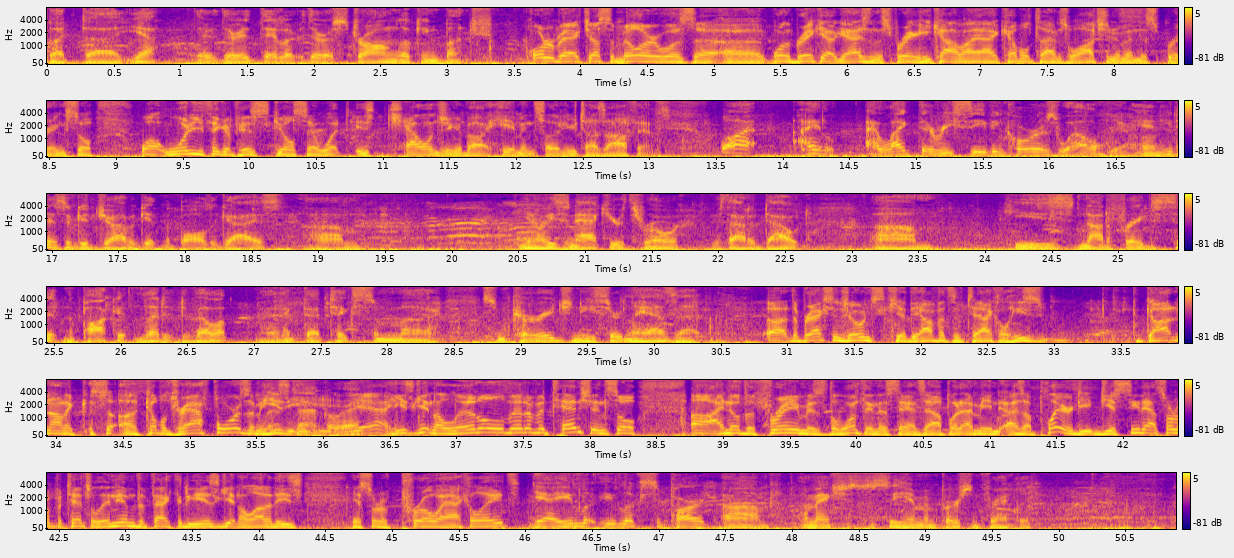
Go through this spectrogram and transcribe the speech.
But uh, yeah, they're they're they're, they're a strong looking bunch. Quarterback Justin Miller was uh, uh, one of the breakout guys in the spring. He caught my eye a couple times watching him in the spring. So, well, what do you think of his skill set? What is challenging about him in Southern Utah's offense? Well, I, I I like their receiving corps as well, Yeah. and he does a good job of getting the ball to guys. Um, you know, he's an accurate thrower without a doubt. Um, he's not afraid to sit in the pocket and let it develop. I think that takes some uh, some courage, and he certainly has that. Uh, the Braxton Jones kid, the offensive tackle, he's gotten on a, a couple draft boards. I mean, he's tackle, right? yeah, he's getting a little bit of attention. So uh, I know the frame is the one thing that stands out, but I mean, as a player, do you, do you see that sort of potential in him? The fact that he is getting a lot of these you know, sort of pro accolades. Yeah, he, look, he looks the part. Um, I'm anxious to see him in person, frankly.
